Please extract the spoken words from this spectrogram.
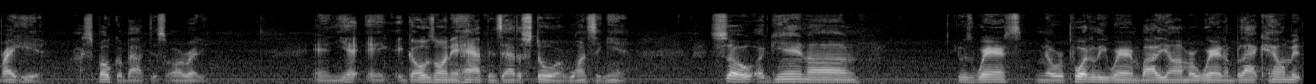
right here. I spoke about this already. And yet it goes on, it happens at a store once again. So, again, um, he was wearing, you know, reportedly wearing body armor, wearing a black helmet,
